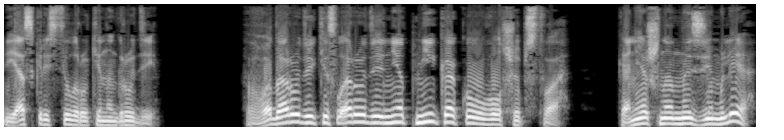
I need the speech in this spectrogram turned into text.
Я скрестил руки на груди. В водороде и кислороде нет никакого волшебства. Конечно, на Земле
